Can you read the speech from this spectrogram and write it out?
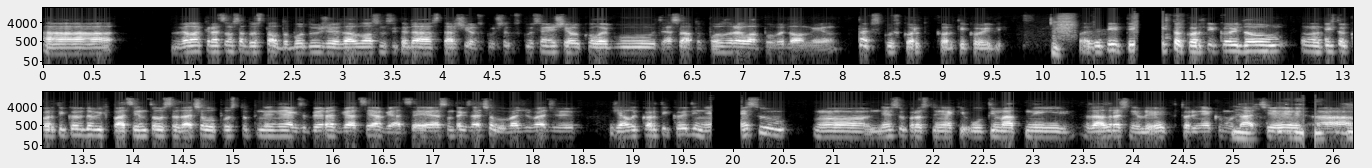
A veľakrát som sa dostal do bodu, že zavolal som si teda staršieho, skúsenejšieho kolegu, ten sa na to pozrel a povedal mi, no, tak skús kortikoidy. Takže tí, tí, týchto kortikoidov, no, týchto kortikoidových pacientov sa začalo postupne nejak zbierať viacej a viacej. Ja som tak začal uvažovať, že, že ale kortikoidy nie, nie sú no, nie sú proste nejaký ultimátny zázračný liek, ktorý niekomu mm. dáte a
